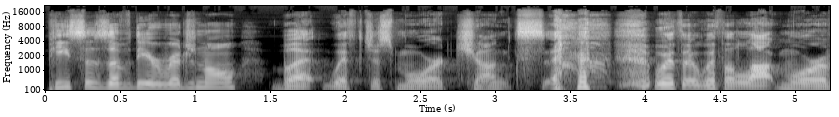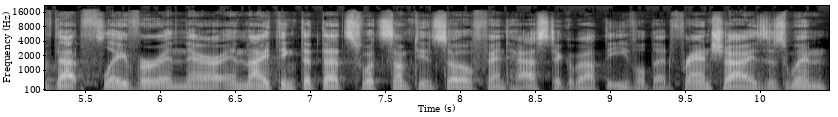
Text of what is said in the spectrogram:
pieces of the original, but with just more chunks, with with a lot more of that flavor in there. And I think that that's what's something so fantastic about the Evil Dead franchise is when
